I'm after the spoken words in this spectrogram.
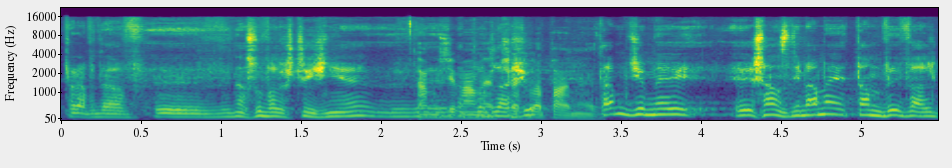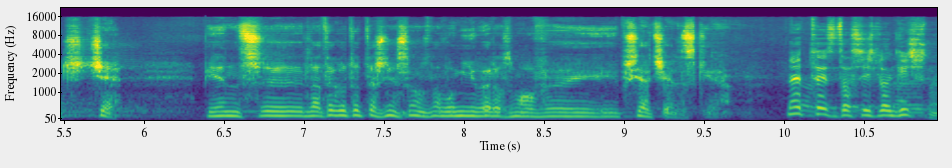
prawda, w, w, na Suwalszczyźnie. e, Tam, gdzie mamy Podlasiu. przechlapane. Tam, gdzie my e, szans nie mamy, tam wywalczcie. Więc e, dlatego to też nie są znowu miłe rozmowy i przyjacielskie. No to jest dosyć logiczne.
